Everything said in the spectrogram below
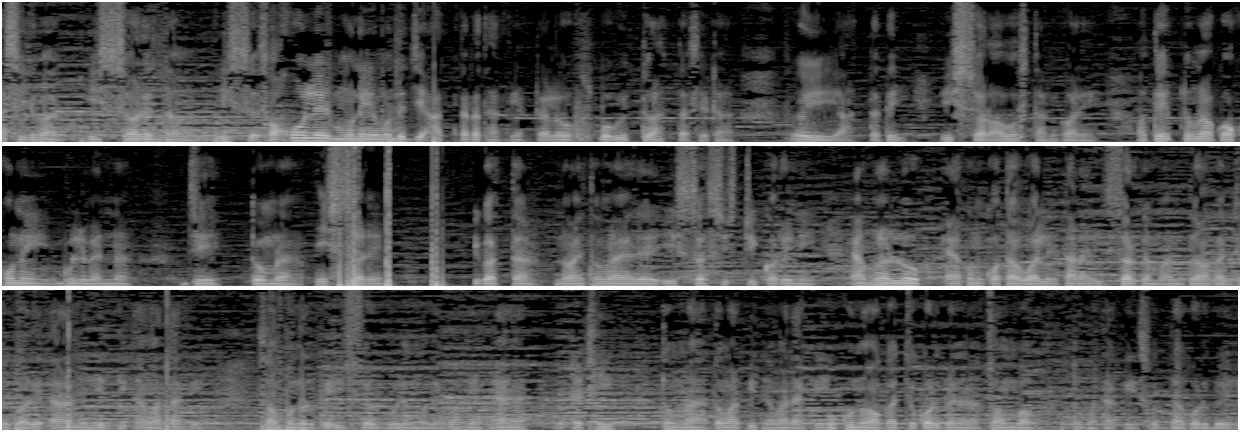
আশীর্বাদ, ঈশ্বরের দান। ঈশ্বর, সকলের মনের মধ্যে যে আত্মাটা থাকে, একটা হলো পবিত্র আত্মা, সেটা ওই আত্মাতেই ঈশ্বর অবস্থান করে। অতএব তোমরা কখনোই ভুলবেন না যে তোমরা ঈশ্বরের সৃষ্টিকর্তা নয়, তোমরা ঈশ্বর সৃষ্টি করেনি। এমন লোক এখন কথা বলে, তারা ঈশ্বরকে মানতে অগ্রাহ্য করে, তারা নিজের পিতামাতাকে সম্পূর্ণরূপে ঈশ্বর বলে মনে করে হ্যাঁ এটা ঠিক। তোমরা, তোমার পিতামাতাকে কখনো অগ্রাহ্য করবে না। সম্ভব। তোমরা তাকে শ্রদ্ধা করবে,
